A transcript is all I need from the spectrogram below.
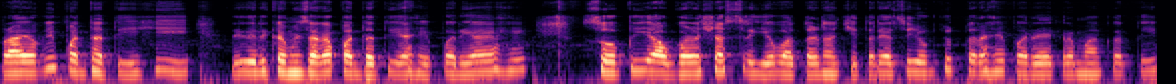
प्रायोगिक पद्धती ही रिकामी जागा पद्धती आहे पर्याय आहे. सोपी अवघड शास्त्रीय वर्तनाची. तर याचे योग्य उत्तर आहे पर्याय क्रमांक तीन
